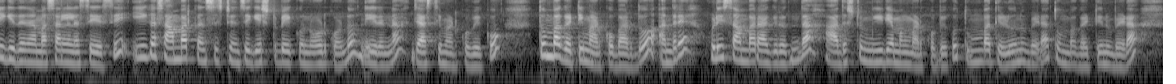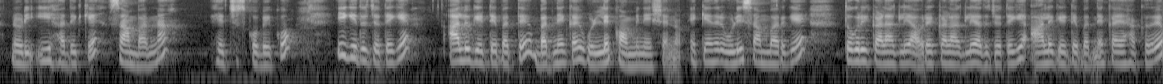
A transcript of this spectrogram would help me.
ಈಗ ಇದನ್ನು ಮಸಾಲೆನ ಸೇರಿಸಿ, ಈಗ ಸಾಂಬಾರು ಕನ್ಸಿಸ್ಟೆನ್ಸಿಗೆ ಎಷ್ಟು ಬೇಕು ನೋಡಿಕೊಂಡು ನೀರನ್ನು ಜಾಸ್ತಿ ಮಾಡ್ಕೋಬೇಕು. ತುಂಬ ಗಟ್ಟಿ ಮಾಡ್ಕೋಬಾರ್ದು. ಅಂದರೆ ಹುಳಿ ಸಾಂಬಾರು ಆಗಿರೋದ್ರಿಂದ ಆದಷ್ಟು ಮೀಡಿಯಮಾಗಿ ಮಾಡ್ಕೋಬೇಕು. ತುಂಬ ತೆಳುನೂ ಬೇಡ, ತುಂಬ ಗಟ್ಟಿನೂ ಬೇಡ. ನೋಡಿ, ಈ ಹದಕ್ಕೆ ಸಾಂಬಾರನ್ನ ಹೆಚ್ಚಿಸ್ಕೋಬೇಕು. ಈಗ ಇದ್ರ ಜೊತೆಗೆ ಆಲೂಗೆಡ್ಡೆ ಮತ್ತು ಬದನೆಕಾಯಿ ಒಳ್ಳೆ ಕಾಂಬಿನೇಷನ್ನು. ಯಾಕೆಂದರೆ ಹುಳಿ ಸಾಂಬಾರಿಗೆ ತೊಗರಿ ಕಾಳಾಗಲಿ ಅವರೆಕಾಳಾಗಲಿ ಅದ್ರ ಜೊತೆಗೆ ಆಲೂಗೆಡ್ಡೆ ಬದನೆಕಾಯಿ ಹಾಕಿದ್ರೆ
